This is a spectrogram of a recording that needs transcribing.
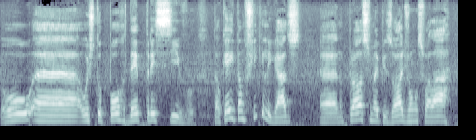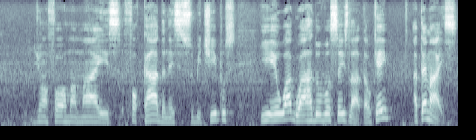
ou uh, o estupor depressivo, tá ok? Então fiquem ligados é, no próximo episódio vamos falar de uma forma mais focada nesses subtipos e eu aguardo vocês lá, tá ok? Até mais!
